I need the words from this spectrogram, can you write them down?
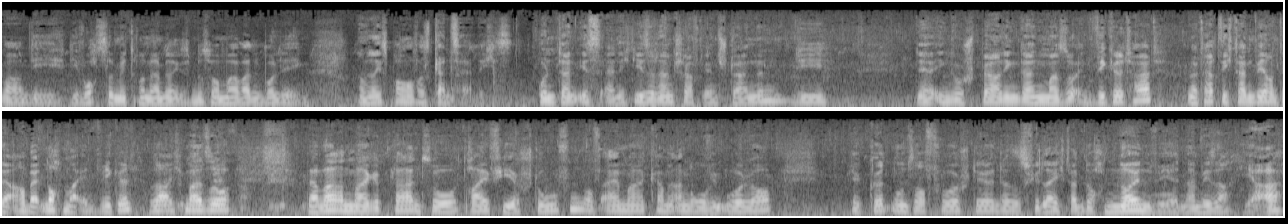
waren die, die Wurzeln mit drin. Da haben wir gesagt, jetzt müssen wir mal was überlegen. Dann haben wir gesagt, jetzt brauchen wir was ganzheitliches. Und dann ist eigentlich diese Landschaft entstanden, die der Ingo Sperling dann mal so entwickelt hat. Und das hat sich dann während der Arbeit nochmal entwickelt, sage ich mal so. Da waren mal geplant so drei, vier Stufen. Auf einmal kam ein Anruf im Urlaub. Wir könnten uns auch vorstellen, dass es vielleicht dann doch neun werden. Dann haben wir gesagt, ja,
